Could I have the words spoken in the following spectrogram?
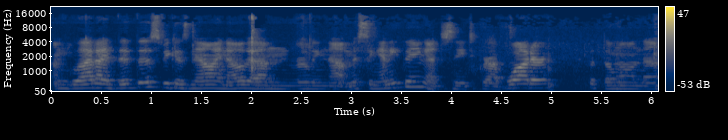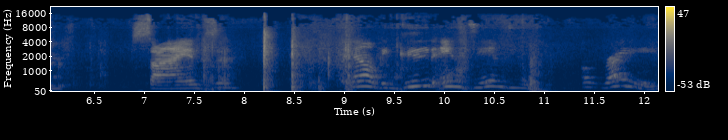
I'm glad I did this because now I know that I'm really not missing anything. I just need to grab water, put them on the sides. And I'll be good and dandy. Alrighty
